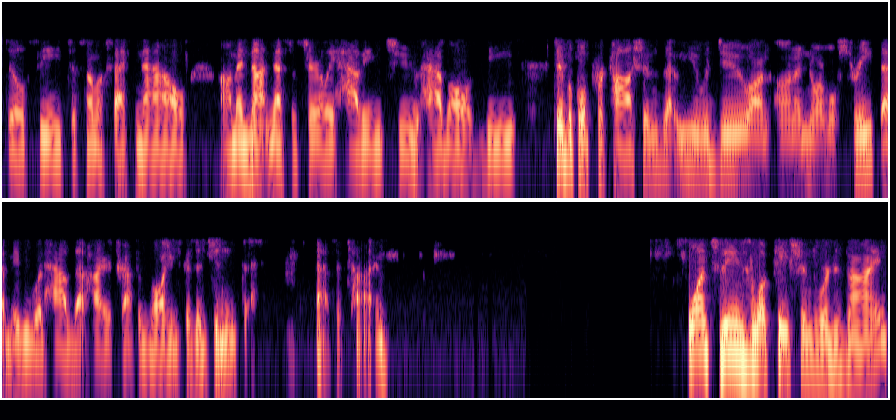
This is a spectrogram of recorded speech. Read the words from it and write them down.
still see to some effect now, um, and not necessarily having to have all of the typical precautions that you would do on on a normal street that maybe would have that higher traffic volume because it didn't at the time. Once these locations were designed,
